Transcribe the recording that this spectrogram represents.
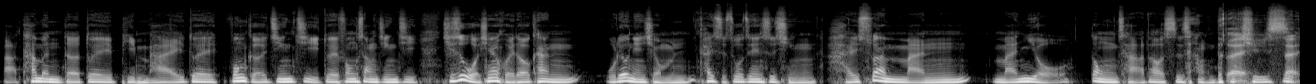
把他们的对品牌、对风格经济、对风尚经济，其实我现在回头看，五六年前我们开始做这件事情，还算蛮蛮有洞察到市场的趋势。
